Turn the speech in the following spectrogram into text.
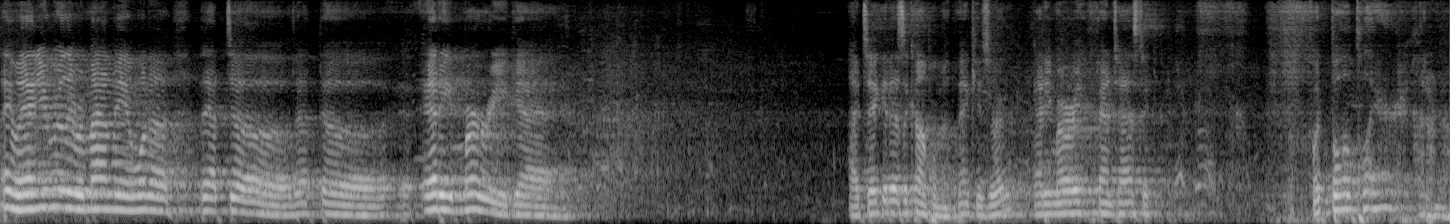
hey man, you really remind me of one of that, uh, that uh, Eddie Murray guy. I take it as a compliment. Thank you, sir. Eddie Murray, fantastic. Football player? I don't know.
